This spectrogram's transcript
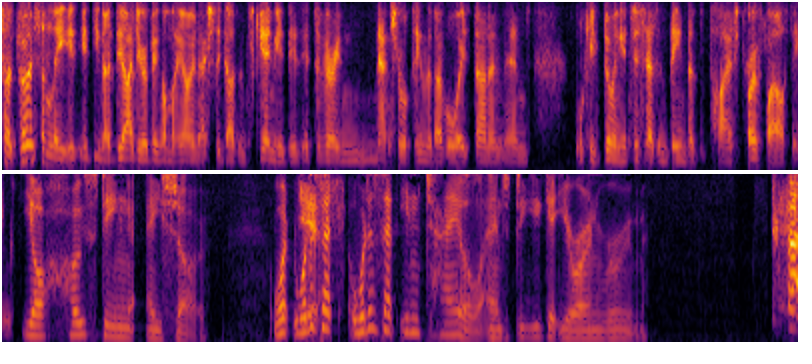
so personally, it, it, you know, the idea of being on my own actually doesn't scare me. It, it's a very natural thing that I've always done, and, and will keep doing. It just hasn't been the highest profile thing. You're hosting a show. What what yes. does that what does that entail? And do you get your own room?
